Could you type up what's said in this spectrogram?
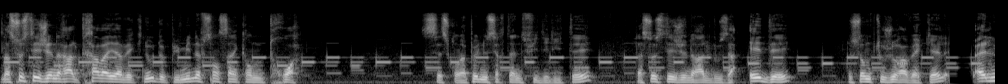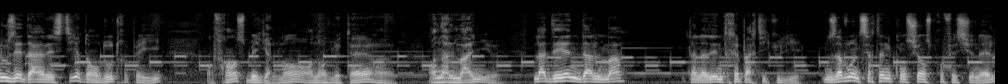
La Société Générale travaille avec nous depuis 1953. C'est ce qu'on appelle une certaine fidélité. La Société Générale nous a aidés, nous sommes toujours avec elle. Elle nous aide à investir dans d'autres pays, en France, mais également en Angleterre, en Allemagne. L'ADN d'Alma est un ADN très particulier. Nous avons une certaine conscience professionnelle,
